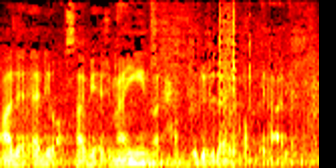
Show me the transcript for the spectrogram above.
وعلى آله وأصحابه أجمعين والحمد لله رب العالمين.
